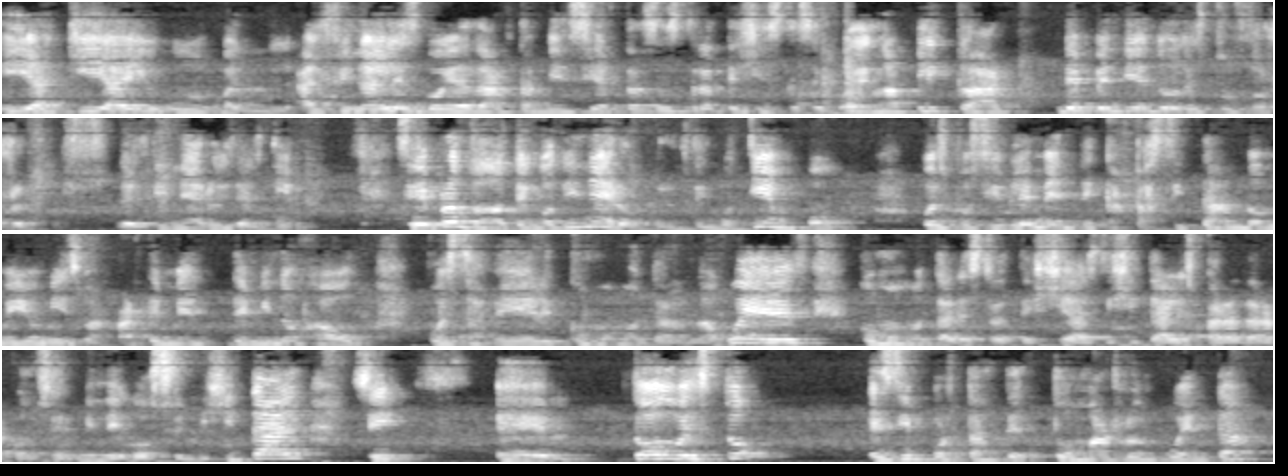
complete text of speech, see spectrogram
Y aquí hay, un, bueno, al final les voy a dar también ciertas estrategias que se pueden aplicar dependiendo de estos dos recursos, del dinero y del tiempo. Si de pronto no tengo dinero, pero tengo tiempo, pues posiblemente capacitándome yo misma, aparte de mi know-how, pues saber cómo montar una web, cómo montar estrategias digitales para dar a conocer mi negocio digital, ¿sí? Eh, todo esto es importante tomarlo en cuenta,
